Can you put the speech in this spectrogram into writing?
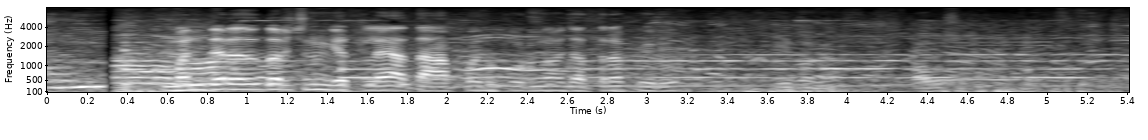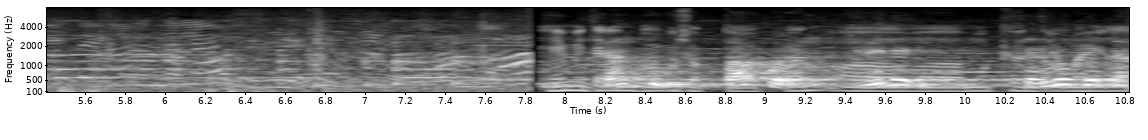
आणि मंदिराचं दर्शन घेतलंय आता आपण पूर्ण जत्रा फिरू. हे बघा. हे मित्रांनो बघू शकतो आपण. मुख्यमंत्री महिला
